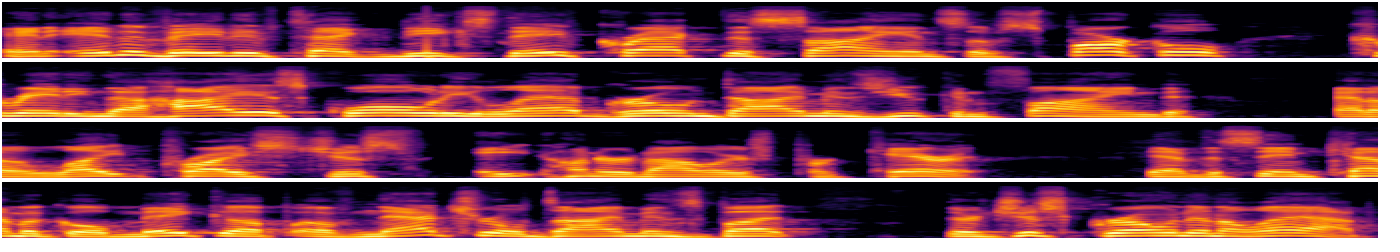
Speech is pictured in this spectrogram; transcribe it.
and innovative techniques, they've cracked the science of sparkle, creating the highest quality lab grown diamonds you can find at a light price, just $800 per carat. They have the same chemical makeup of natural diamonds, but they're just grown in a lab.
